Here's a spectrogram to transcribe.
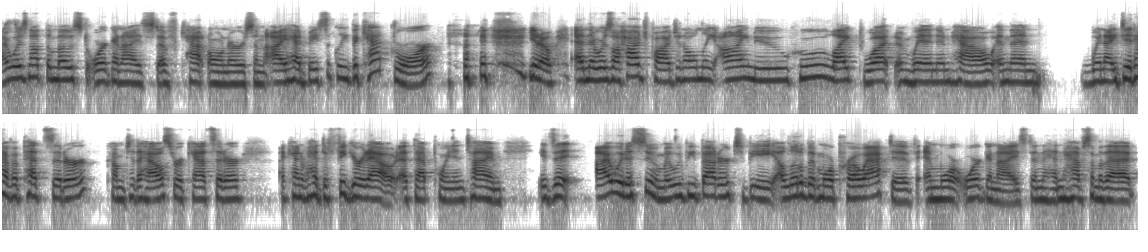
i was not the most organized of cat owners and i had basically the cat drawer you know and there was a hodgepodge and only i knew who liked what and when and how and then when i did have a pet sitter come to the house or a cat sitter I kind of had to figure it out at that point in time. Is it, I would assume it would be better to be a little bit more proactive and more organized and, and have some of that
